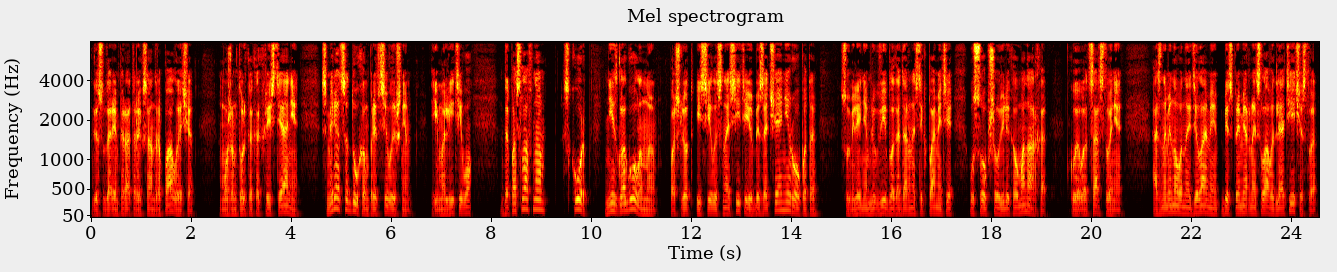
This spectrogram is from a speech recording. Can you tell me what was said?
государя-императора Александра Павловича, можем только как христиане смиряться духом пред Всевышним и молить его, да послав нам скорбь неизглаголанную, пошлет и силы сносить ее без отчаяния ропота, с умилением любви и благодарности к памяти усопшего великого монарха, коего царствование, ознаменованное делами беспримерной славы для Отечества,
